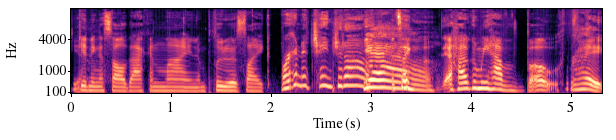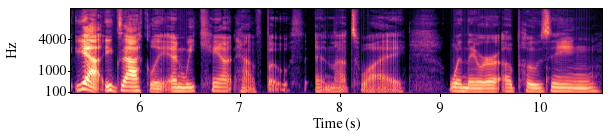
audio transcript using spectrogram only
yeah. getting us all back in line, and Pluto's like, we're going to change it up. Yeah, it's like, how can we have both? Right. Yeah, exactly. And we can't have both, and that's why when they were opposing.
